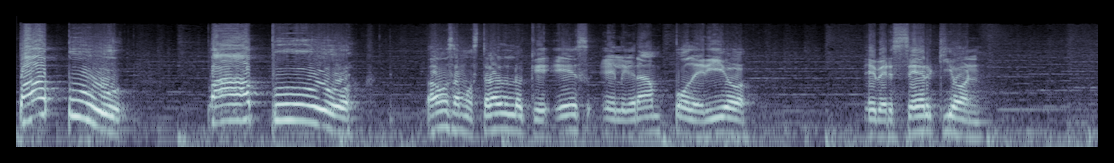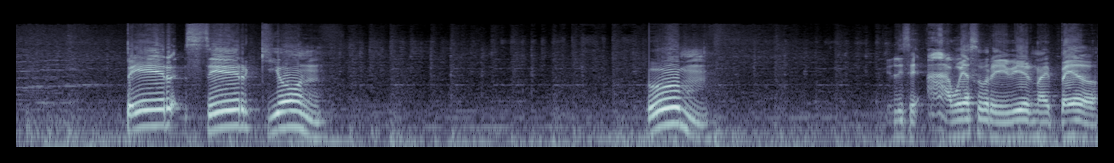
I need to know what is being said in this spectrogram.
¡Papu! ¡Papu! Vamos a mostrar lo que es el gran poderío de Berserkion. Berserkion. ¡Bum! Él dice, ah, voy a sobrevivir, no hay pedo.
